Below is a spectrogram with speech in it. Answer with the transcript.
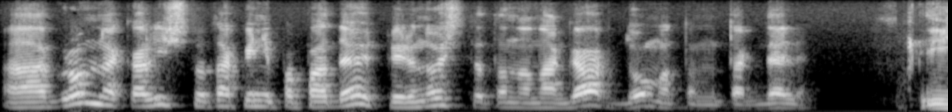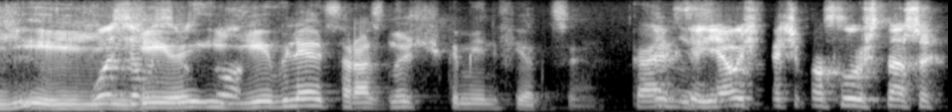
а огромное количество так и не попадают, переносят это на ногах, дома там и так далее. И, и, и являются разносчиками инфекции. Конечно. Я очень хочу послушать наших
